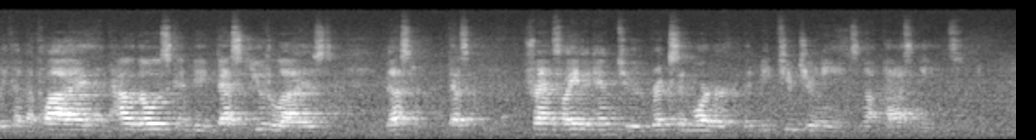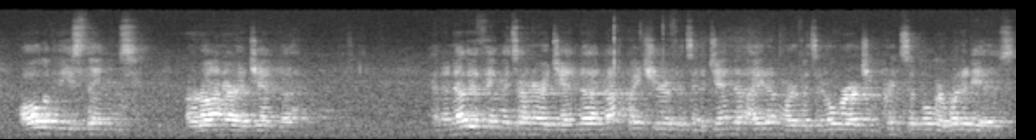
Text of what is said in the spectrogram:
we can apply and how those can be best utilized, best, best translated into bricks and mortar that meet future needs, not past needs. All of these things are on our agenda. And another thing that's on our agenda, I'm not quite sure if it's an agenda item or if it's an overarching principle or what it is,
